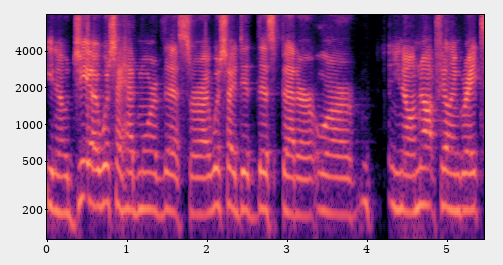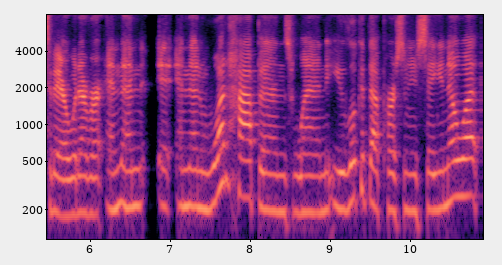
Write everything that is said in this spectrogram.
you know gee i wish i had more of this or i wish i did this better or you know i'm not feeling great today or whatever. And then and then what happens when you look at that person and you say you know what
